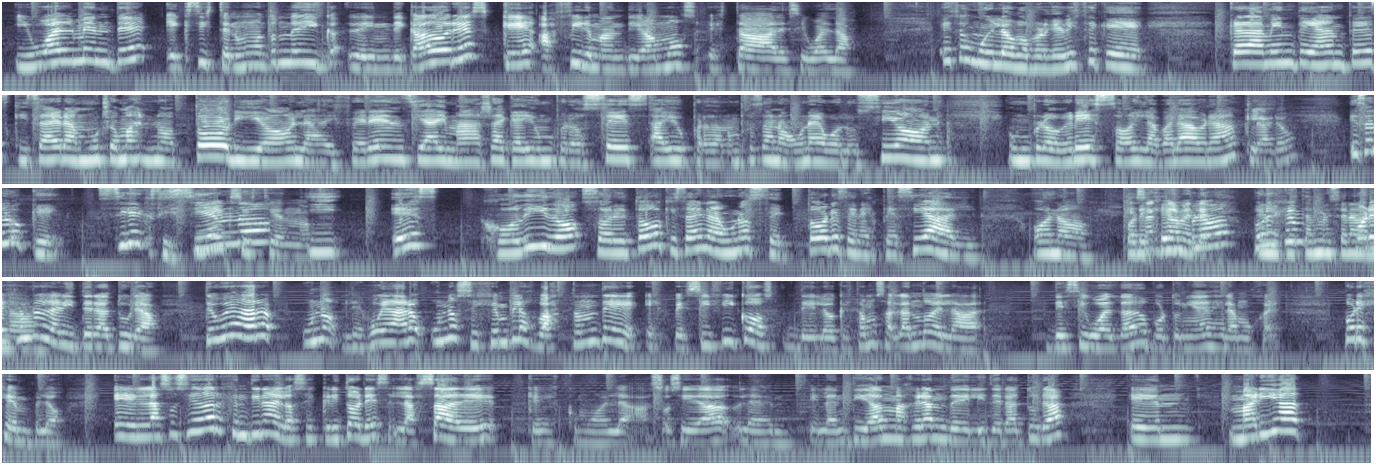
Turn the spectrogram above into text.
Igualmente existen un montón de, indica- de indicadores que afirman, digamos, esta desigualdad. Esto es muy loco porque viste que claramente antes quizá era mucho más notorio la diferencia y más allá que hay un proceso, hay un, perdón, un proceso no, una evolución, un progreso es la palabra. Claro. Es algo que sigue existiendo, existiendo. y es jodido, sobre todo quizá en algunos sectores en especial, ¿o no? Por Exactamente. ejemplo, por, ejem- por ejemplo, la literatura. Te voy a dar uno, les voy a dar unos ejemplos bastante específicos de lo que estamos hablando de la desigualdad de oportunidades de la mujer. Por ejemplo, en la Sociedad Argentina de los Escritores, la SADE, que es como la sociedad, la, la entidad más grande de literatura, eh, María,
